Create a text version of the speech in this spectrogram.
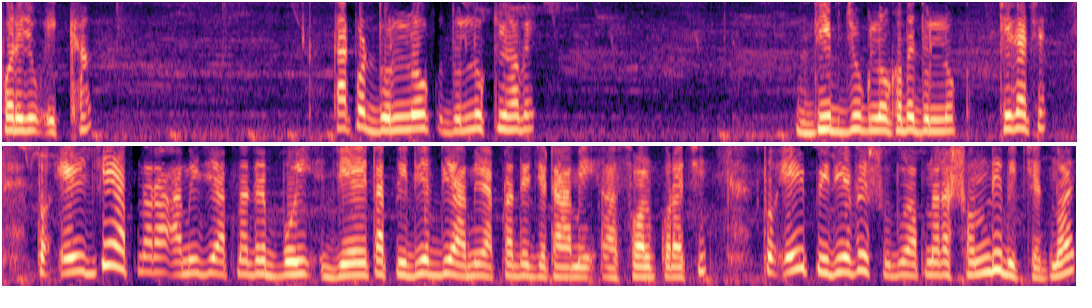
পরিযোগ ইচ্ছা তারপর দুর্লোক দুর্লোক কী হবে? দ্বীপযুগ লোক হবে দুর্লোক ঠিক আছে? তো এই যে আপনারা, আমি যে আপনাদের বই, যে এটা পিডিএফ দিয়ে আমি আপনাদের যেটা আমি সলভ করাচ্ছি, তো এই পিডিএফে শুধু আপনারা সন্ধি বিচ্ছেদ নয়,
